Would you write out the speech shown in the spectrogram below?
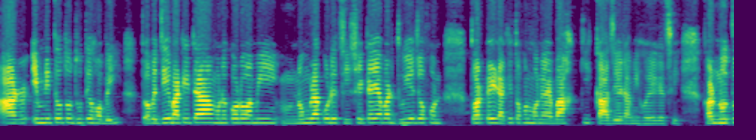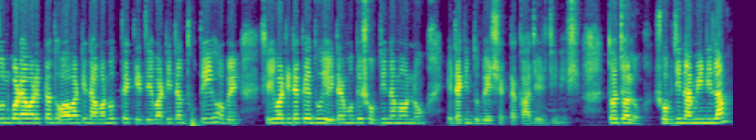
আর এমনিতেও তো ধুতে হবেই। তবে যে বাটিটা মনে করো আমি নোংরা করেছি, সেটাই আবার ধুয়ে যখন তরকারি রাখি, তখন মনে হয়, বাহ, কি কাজের আমি হয়ে গেছি। কারণ নতুন করে আবার একটা ধোয়া বাটি নামানোর থেকে যে বাটিটা ধুতেই হবে, সেই বাটিটাকে ধুয়ে এটার মধ্যে সবজি নামানো, এটা কিন্তু বেশ একটা কাজের জিনিস। তো চলো, সবজি নামিয়ে নিলাম,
